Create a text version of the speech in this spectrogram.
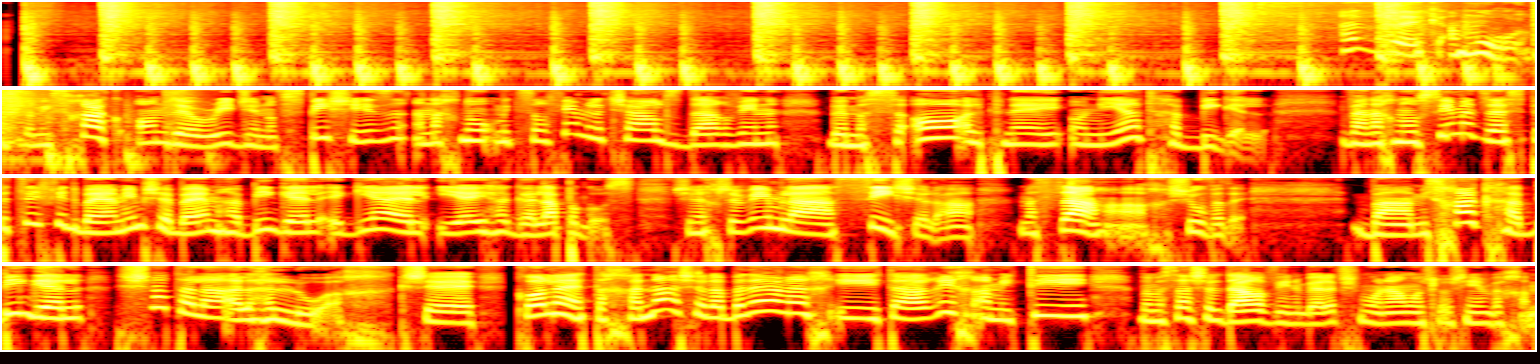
כאמור, במשחק On the Origin of Species, אנחנו מצטרפים לצ'ארלס דרווין במסעו על פני אוניית הביגל. ואנחנו עושים את זה ספציפית בימים שבהם הביגל הגיע אל איי הגלפגוס, שנחשבים לשיא של המסע החשוב הזה. במשחק הביגל שטה לה על הלוח, כשכל תחנה שלה בדרך היא תאריך אמיתי במסע של דרווין ב-1835.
